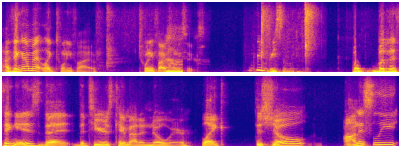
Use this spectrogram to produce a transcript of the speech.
I think I'm at like 25. 25, Uh, 26. Pretty recently. But but the thing is that the tears came out of nowhere. Like the show honestly,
